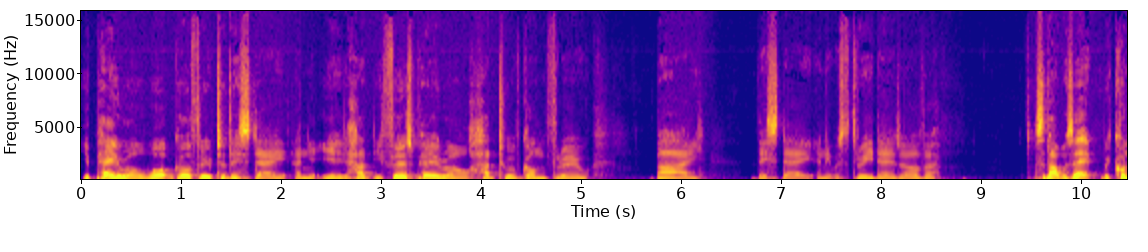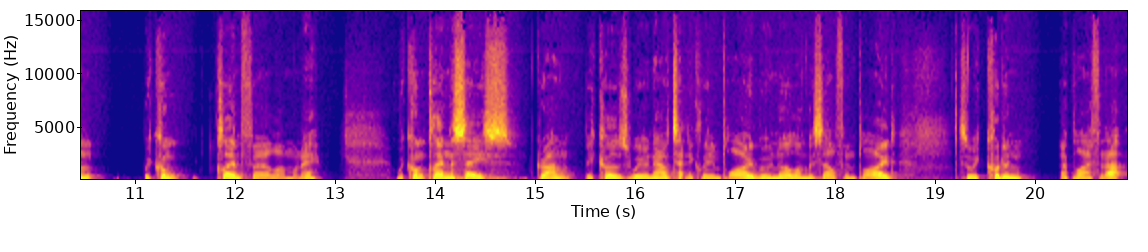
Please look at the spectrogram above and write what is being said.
your payroll won't go through to this day, and you, had your first payroll had to have gone through by this day, and it was three days over. So that was it. We couldn't we couldn't claim furlough money. We couldn't claim the SEISS grant because we were now technically employed. We were no longer self-employed, so we couldn't apply for that.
